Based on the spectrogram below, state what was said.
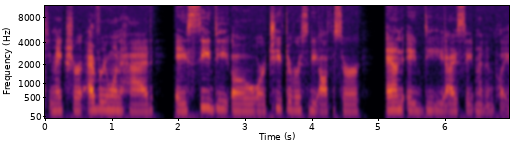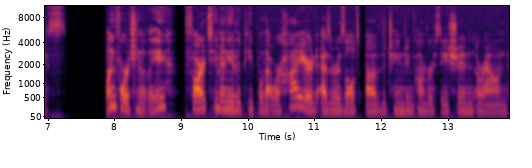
to make sure everyone had a CDO or Chief Diversity Officer and a DEI statement in place. Unfortunately, far too many of the people that were hired as a result of the changing conversation around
